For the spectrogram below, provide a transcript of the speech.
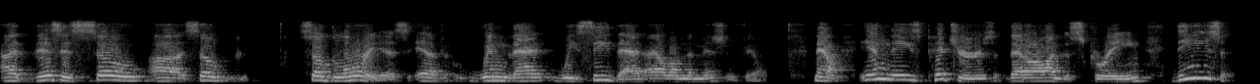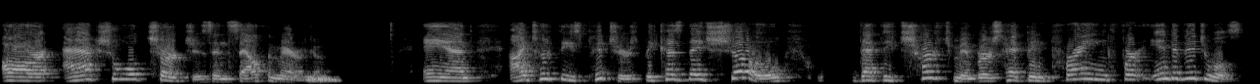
uh, this is so, uh, so, so glorious if when that we see that out on the mission field. Now, in these pictures that are on the screen, these are actual churches in South America. And I took these pictures because they show that the church members had been praying for individuals.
